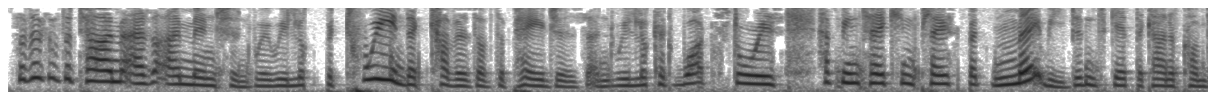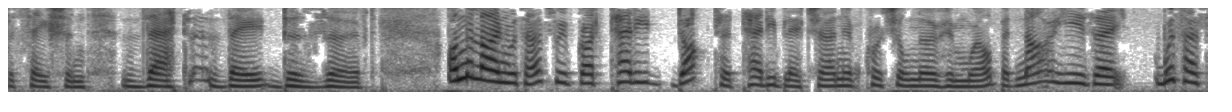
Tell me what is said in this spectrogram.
So, this is the time, as I mentioned, where we look between the covers of the pages and we look at what stories have been taking place but maybe didn't get the kind of conversation that they deserved. On the line with us, we've got Taddy, Dr. Taddy Blecher, and of course, you'll know him well, but now he's a with us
